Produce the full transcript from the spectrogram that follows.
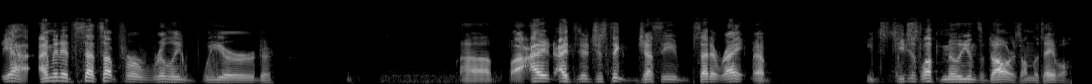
Yeah, I mean it sets up for a really weird. Uh, I I just think Jesse said it right. Uh, he just, he just left millions of dollars on the table.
